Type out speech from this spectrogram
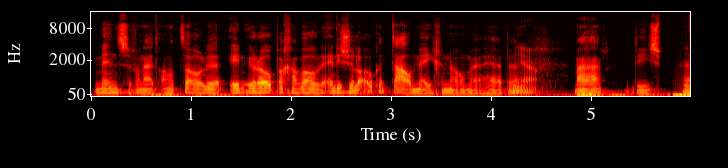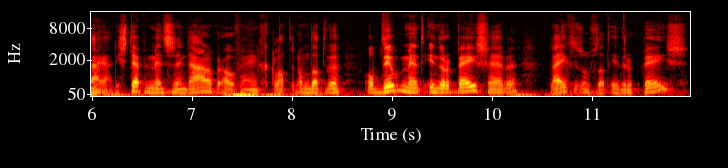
mensen vanuit Anatolië in Europa gaan wonen. En die zullen ook een taal meegenomen hebben. Ja. Maar die, Ja. Nou ja, die steppenmensen zijn daar ook weer overheen geklapt. En omdat we op dit moment Indo-Europees hebben, lijkt het alsof dat Indo-Europees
